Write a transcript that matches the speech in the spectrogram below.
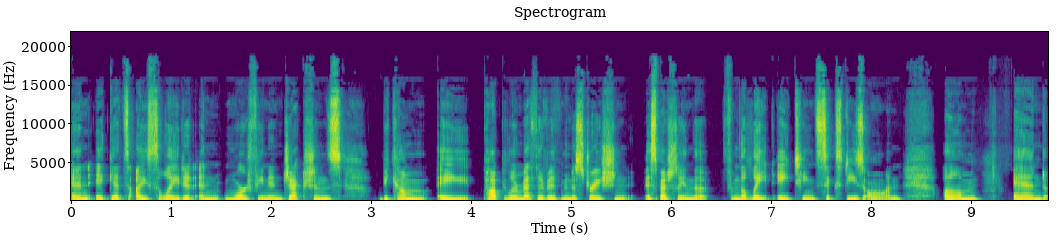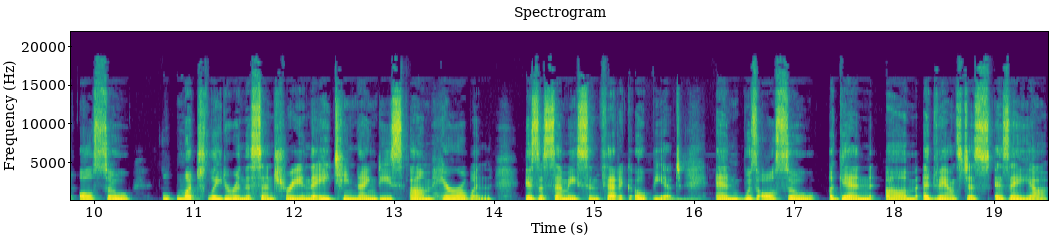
and it gets isolated and morphine injections become a popular method of administration especially in the from the late 1860s on um, and also much later in the century in the 1890s um, heroin is a semi-synthetic opiate mm-hmm. and was also again um, advanced as as a uh,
